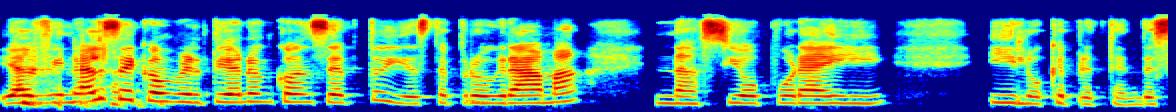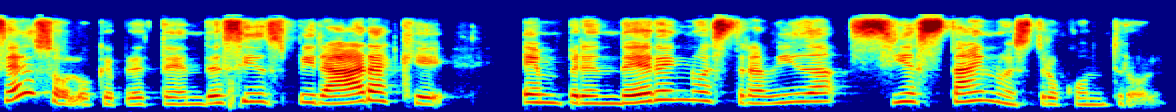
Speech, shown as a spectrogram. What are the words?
Y al final se convirtió en un concepto y este programa nació por ahí y lo que pretende es eso, lo que pretende es inspirar a que emprender en nuestra vida sí está en nuestro control.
